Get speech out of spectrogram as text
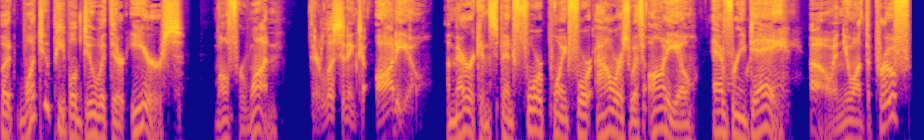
But what do people do with their ears? Well, for one, they're listening to audio. Americans spend 4.4 hours with audio every day. Oh, and you want the proof?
